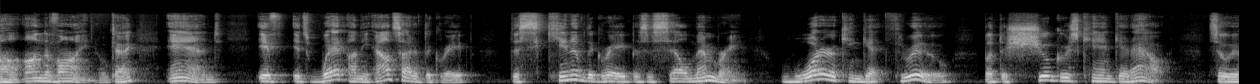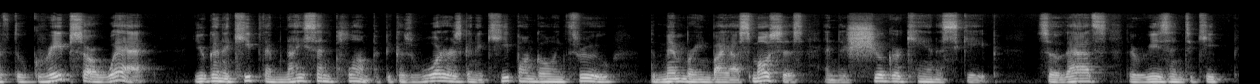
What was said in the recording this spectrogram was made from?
uh, on the vine, okay? And if it's wet on the outside of the grape, the skin of the grape is a cell membrane. Water can get through, but the sugars can't get out. So if the grapes are wet, you're going to keep them nice and plump because water is going to keep on going through the membrane by osmosis and the sugar can't escape. So that's the reason to keep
